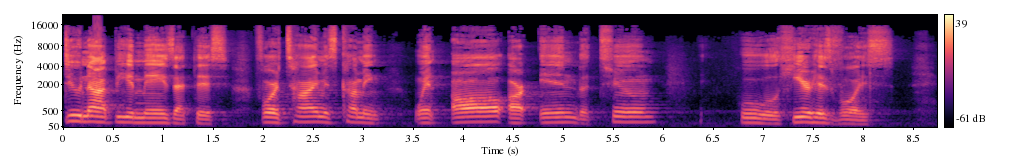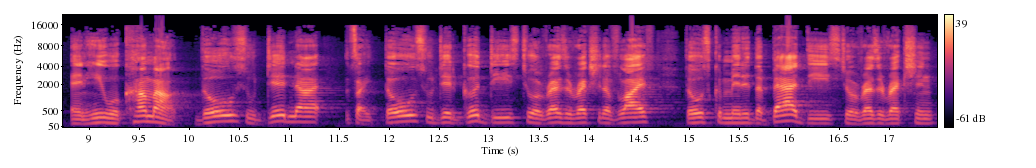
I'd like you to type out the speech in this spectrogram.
Do not be amazed at this, for a time is coming when all are in the tomb who will hear his voice, and he will come out, those who did not, sorry, those who did good deeds to a resurrection of life, those committed the bad deeds to a resurrection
